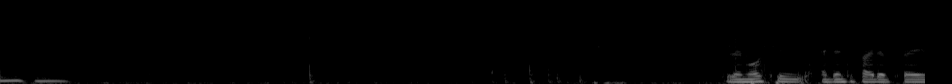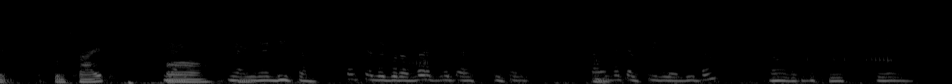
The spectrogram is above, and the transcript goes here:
Mm-hmm. Do they mostly identify their prey through sight Yeah, or yeah, in a distance. Actually, they got a very good eye vision. Uh, hmm. they can see in a distance. Oh, look at the teeth. Yeah.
